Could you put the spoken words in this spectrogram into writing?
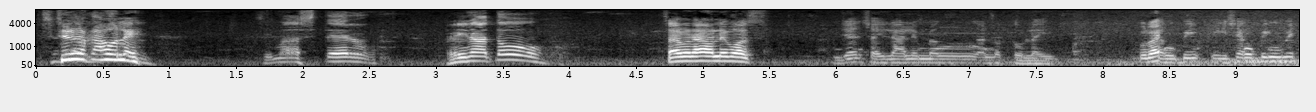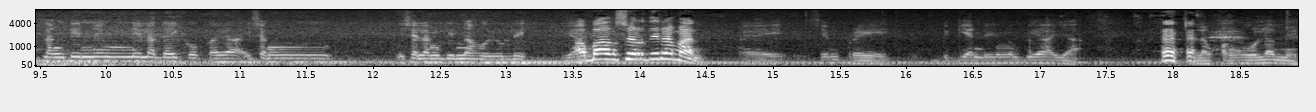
Sino nakahuli? Si Master Renato. Saan mo nakahuli, boss? Diyan sa ilalim ng ano tulay. Tulay? Isang, bing- isang bingwit lang din yung nilagay ko kaya isang isa lang din nahuli. Yan. Aba, ang swerte naman. Ay, siyempre, bigyan din ng biyaya. Walang pang ulam eh.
